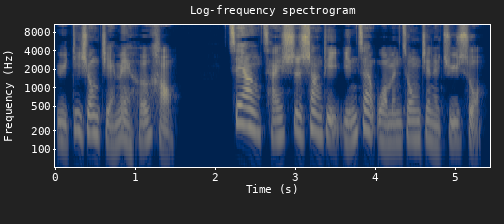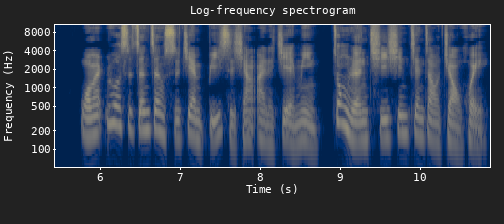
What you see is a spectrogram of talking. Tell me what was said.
与弟兄姐妹和好，这样才是上帝临在我们中间的居所。我们若是真正实践彼此相爱的诫命，众人齐心建造教会。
